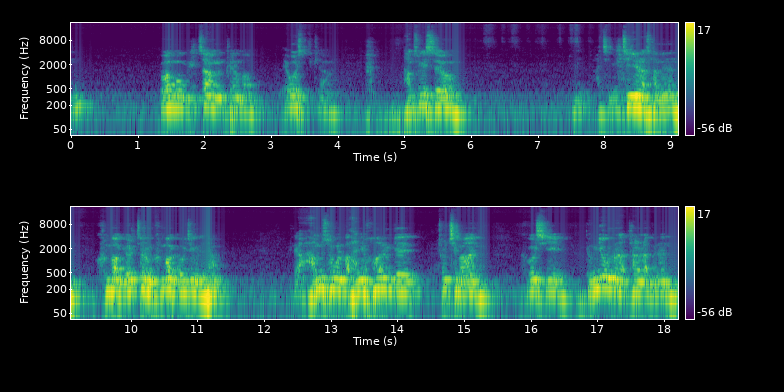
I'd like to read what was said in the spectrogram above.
응? 요한복음 1장 그냥 막 외워 그냥 암송했어요. 응? 아침 일찍 일어나서 하면 금방 열절은 금방 외워지거든요. 암송을 많이 하는 게 좋지만 그것이 능력으로 나타나려면은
